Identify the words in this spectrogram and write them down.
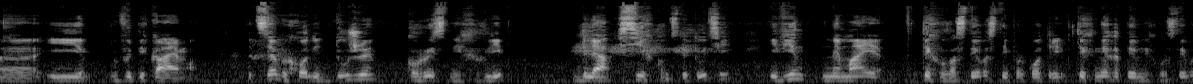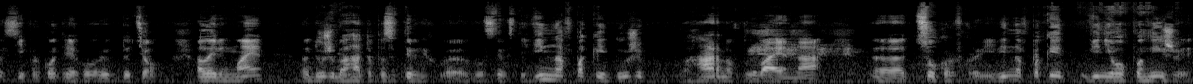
е, і випікаємо. І це виходить дуже корисний хліб для всіх конституцій, і він не має тих властивостей, про котрі тих негативних властивостей, про котрі я говорив до цього. Але він має дуже багато позитивних е, властивостей. Він навпаки дуже гарно впливає на цукор в крові. Він навпаки, він його понижує.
